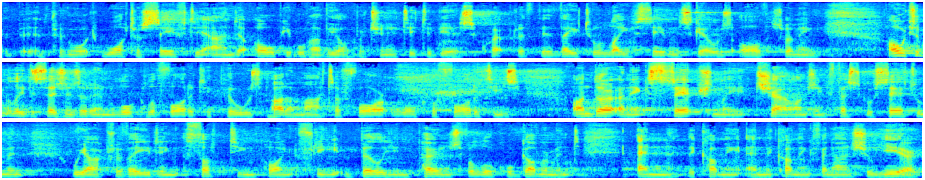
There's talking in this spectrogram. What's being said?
uh, promote water safety and that all people have the opportunity to be equipped with the vital life-saving skills of swimming. Ultimately, decisions around local authority pools are a matter for local authorities. Under an exceptionally challenging fiscal settlement, we are providing £13.3 billion for local government in the coming, in the coming financial year.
